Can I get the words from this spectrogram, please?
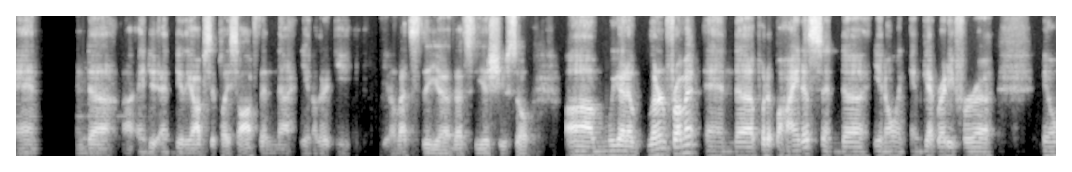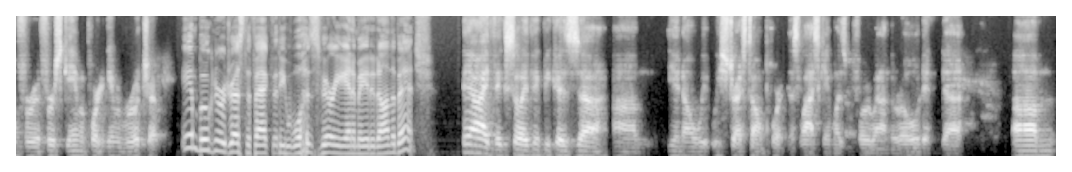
and and uh, and do, and do the opposite place off then uh, you know there you, you know that's the that's the issue. So um, we got to learn from it and uh, put it behind us, and uh, you know, and, and, get ready for a, you know, for a first game, important game of a road trip. And Boughner addressed the fact that he was very animated on the bench. Yeah, I think so. I think because uh, um, you know we, we stressed how important this last game was before we went on the road, and uh, um,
